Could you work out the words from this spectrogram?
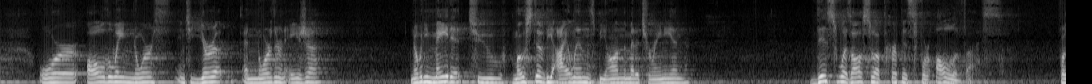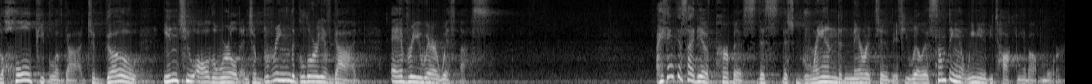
or all the way north into Europe and northern Asia. Nobody made it to most of the islands beyond the Mediterranean. This was also a purpose for all of us, for the whole people of God, to go into all the world and to bring the glory of God everywhere with us. I think this idea of purpose, this, this grand narrative, if you will, is something that we need to be talking about more.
